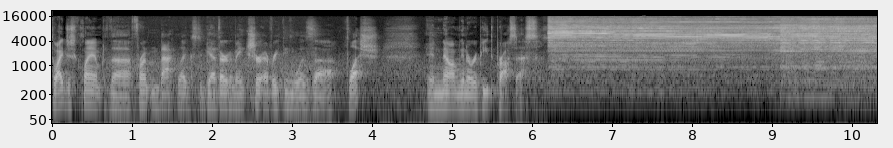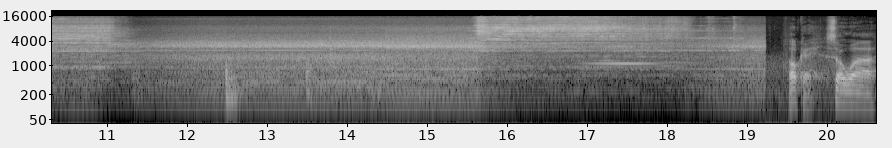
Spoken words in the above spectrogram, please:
So I just clamped the front and back legs together to make sure everything was uh, flush. And now I'm going to repeat the process. Okay, so uh,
